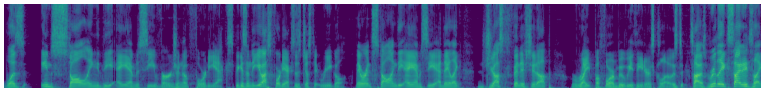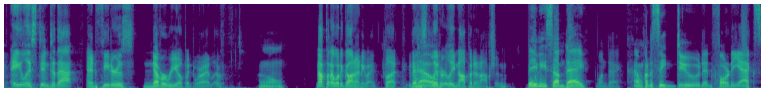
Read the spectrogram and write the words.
was installing the AMC version of 4DX because in the US 4DX is just at Regal. They were installing the AMC and they like just finished it up right before movie theaters closed. So I was really excited to like A-list into that and theaters never reopened where I live. Oh. Not that I would have gone anyway, but it has No. literally not been an option. Maybe someday. One day. I want to see Dune in 4DX.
